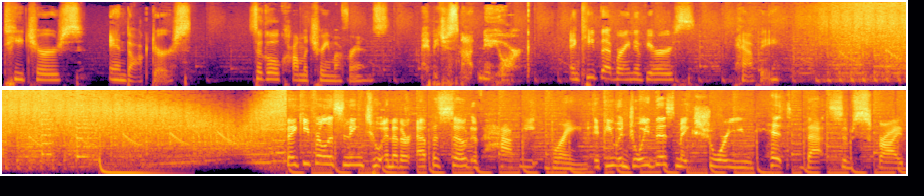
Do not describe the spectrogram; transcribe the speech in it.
teachers, and doctors. So go climb a tree, my friends. Maybe just not New York. And keep that brain of yours happy. Thank you for listening to another episode of Happy Brain. If you enjoyed this, make sure you hit that subscribe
